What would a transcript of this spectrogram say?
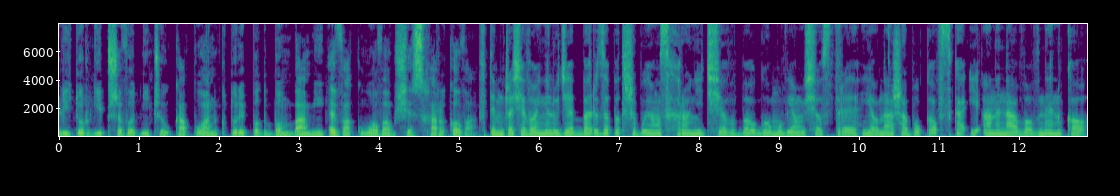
Liturgii przewodniczył kapłan, który pod bombami ewakuował się z Charkowa. W tym czasie wojny ludzie bardzo potrzebują schronić się w Bogu, mówią siostry Jonasza Bukowska i Anna Wownenko,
